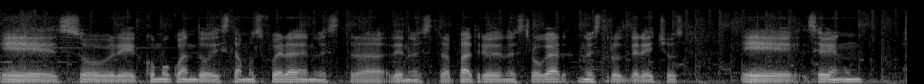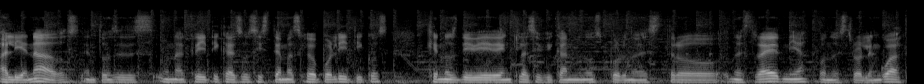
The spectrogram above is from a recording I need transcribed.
Eh, sobre cómo cuando estamos fuera de nuestra, de nuestra patria, de nuestro hogar, nuestros derechos eh, se ven alienados. Entonces, una crítica a esos sistemas geopolíticos que nos dividen clasificándonos por nuestro, nuestra etnia o nuestro lenguaje.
